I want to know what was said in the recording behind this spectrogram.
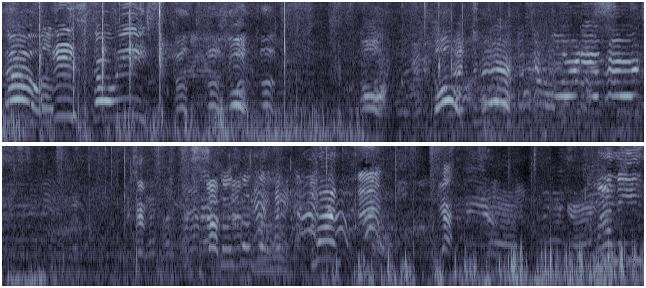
Go east! Go east! Go, go, go, go. Go. Go. Go, go, go! Come on, East.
